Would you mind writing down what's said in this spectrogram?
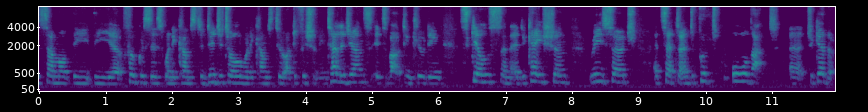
some of the, the uh, focuses when it comes to digital, when it comes to artificial intelligence. It's about including skills and education, research, etc., and to put all that uh, together.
